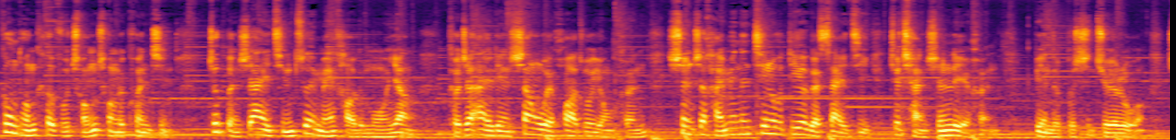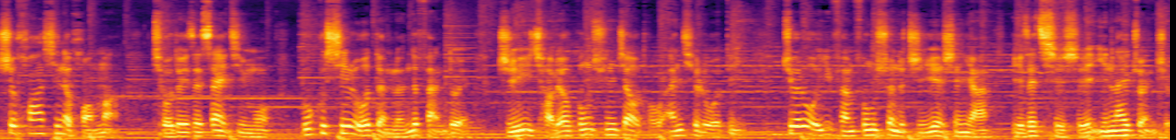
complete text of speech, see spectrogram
共同克服重重的困境，这本是爱情最美好的模样。可这爱恋尚未化作永恒，甚至还没能进入第二个赛季就产生裂痕，变得不是撅罗，是花心的皇马。球队在赛季末不顾 C 罗等人的反对，执意炒掉功勋教头安切洛蒂，撅罗一帆风顺的职业生涯也在此时迎来转折。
